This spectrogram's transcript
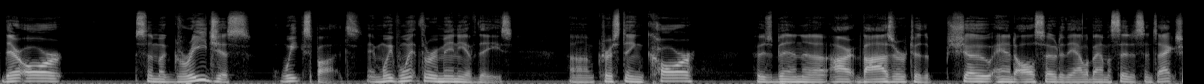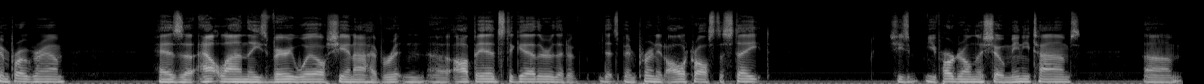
there are some egregious weak spots, and we've went through many of these. Um, Christine Carr, who's been uh, our advisor to the show and also to the Alabama Citizens Action Program, has uh, outlined these very well. She and I have written uh, op-eds together that have that's been printed all across the state. She's you've heard her on this show many times. Um,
